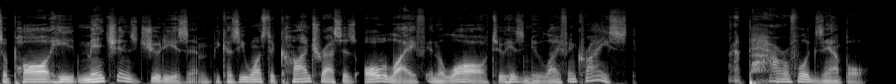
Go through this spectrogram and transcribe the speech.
So, Paul, he mentions Judaism because he wants to contrast his old life in the law to his new life in Christ. What a powerful example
